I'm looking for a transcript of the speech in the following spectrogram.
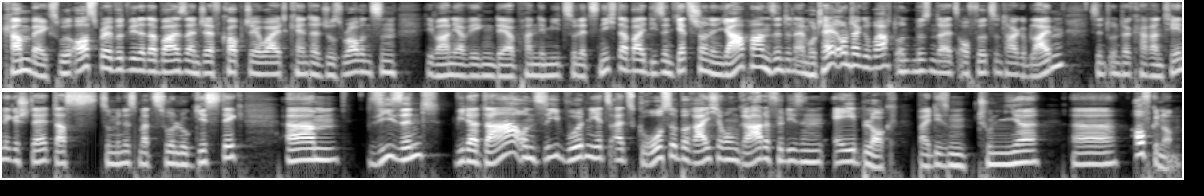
Comebacks. Will Osprey wird wieder dabei sein, Jeff Cobb, Jay White, Kenter, Juice Robinson. Die waren ja wegen der Pandemie zuletzt nicht dabei. Die sind jetzt schon in Japan, sind in einem Hotel untergebracht und müssen da jetzt auch 14 Tage bleiben, sind unter Quarantäne gestellt. Das zumindest mal zur Logistik. Ähm, Sie sind wieder da und sie wurden jetzt als große Bereicherung gerade für diesen A-Block bei diesem Turnier äh, aufgenommen.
